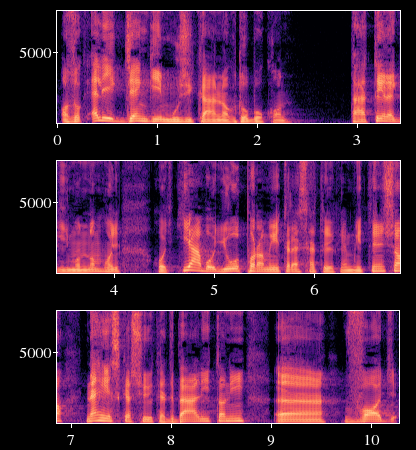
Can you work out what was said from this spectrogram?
azok elég gyengén muzsikálnak dobokon. Tehát tényleg így mondom, hogy, hogy hiába, hogy jól paraméterezhetők, nem mit is, nehézkes őket beállítani, vagy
